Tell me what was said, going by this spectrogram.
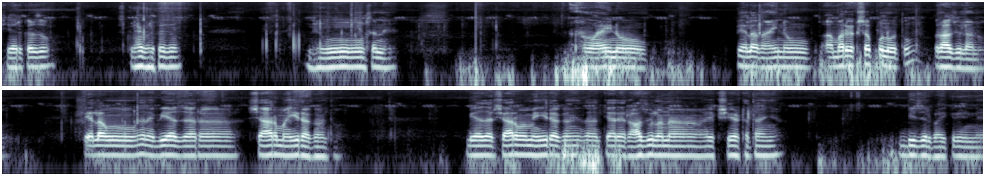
શેર કરજો સબસ્ક્રાઈબર કરજો. ને હું છે ને, હું અહીંનો પહેલાં તો અહીંનું આ મારું એક સપનું હતું રાજુલાનું. પહેલાં હું છે ને બે હજાર ચારમાં હીરા ગણતો. બે હજાર ચારમાં મેં હીરા ગણતા ત્યારે રાજુલાના એક શેઠ હતા અહીંયા. બીજલભાઈ કરીને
